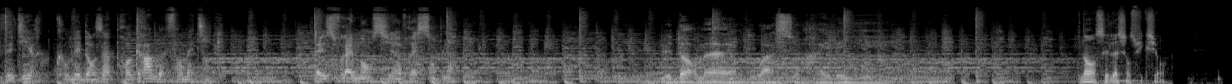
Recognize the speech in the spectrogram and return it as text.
Tu veux dire qu'on est dans un programme informatique Est-ce vraiment si invraisemblable? Le dormeur doit se réveiller. Non, c'est de la science-fiction.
